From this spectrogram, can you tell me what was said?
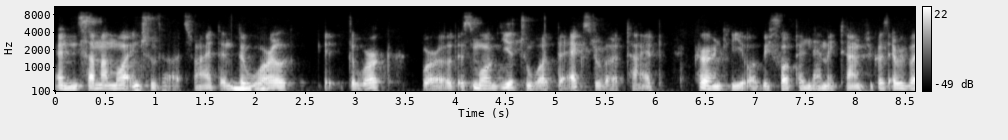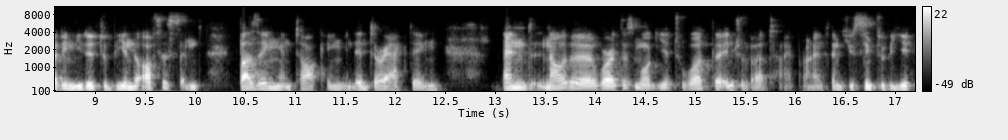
and some are more introverts, right? And mm-hmm. the world, the work world, is more geared toward the extrovert type currently or before pandemic times because everybody needed to be in the office and buzzing and talking and interacting. And now the world is more geared toward the introvert type, right? And you seem to be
